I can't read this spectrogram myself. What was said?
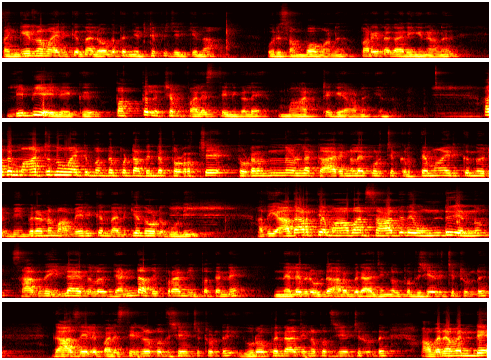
സങ്കീർണമായിരിക്കുന്ന ലോകത്തെ ഞെട്ടിപ്പിച്ചിരിക്കുന്ന ഒരു സംഭവമാണ്. പറയുന്ന കാര്യം ഇങ്ങനെയാണ്. ലിബിയയിലേക്ക് പത്ത് ലക്ഷം ഫലസ്തീനികളെ മാറ്റുകയാണ് എന്ന്. അത് മാറ്റുന്നതുമായിട്ട് ബന്ധപ്പെട്ട് അതിന്റെ തുടർച്ച തുടർന്നുള്ള കാര്യങ്ങളെക്കുറിച്ച് കൃത്യമായിരിക്കുന്ന ഒരു വിവരണം അമേരിക്ക നൽകിയതോടുകൂടി അത് യാഥാർത്ഥ്യമാവാൻ സാധ്യതയുണ്ട് എന്നും സാധ്യതയില്ല എന്നുള്ള രണ്ട് അഭിപ്രായം ഇപ്പം തന്നെ നിലവിലുണ്ട്. അറബ് രാജ്യങ്ങൾ പ്രതിഷേധിച്ചിട്ടുണ്ട്. ഗാസയിലെ പലസ്തീനികൾ പ്രതിഷേധിച്ചിട്ടുണ്ട്. യൂറോപ്യൻ രാജ്യങ്ങൾ പ്രതിഷേധിച്ചിട്ടുണ്ട്. അവനവന്റെ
